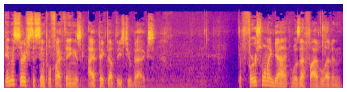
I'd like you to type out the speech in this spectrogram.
in the search to simplify things, I picked up these two bags. The first one I got was that 511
